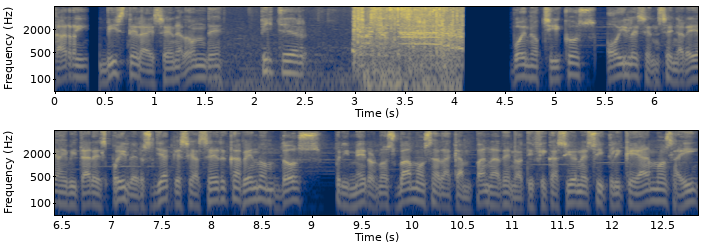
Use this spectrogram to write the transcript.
Harry, ¿viste la escena donde? Peter... Bueno chicos, hoy les enseñaré a evitar spoilers ya que se acerca Venom 2, primero nos vamos a la campana de notificaciones y cliqueamos ahí.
